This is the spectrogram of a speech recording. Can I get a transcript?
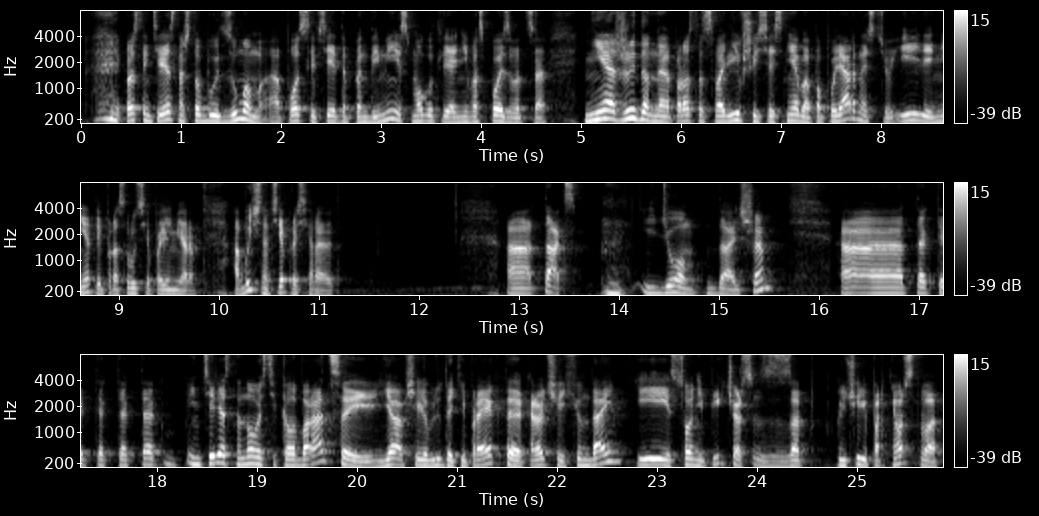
Просто интересно, что будет с Zoom а, после всей этой пандемии, смогут ли они воспользоваться неожиданно просто свалившейся с неба популярностью или нет и просрут все полимеры. Обычно все просирают. А, так, идем дальше. А, так, так, так, так, так. Интересные новости коллаборации. Я вообще люблю такие проекты. Короче, Hyundai и Sony Pictures заключили партнерство,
